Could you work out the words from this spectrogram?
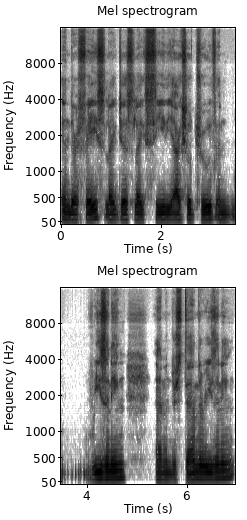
in their face like just like see the actual truth and reasoning and understand the reasoning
